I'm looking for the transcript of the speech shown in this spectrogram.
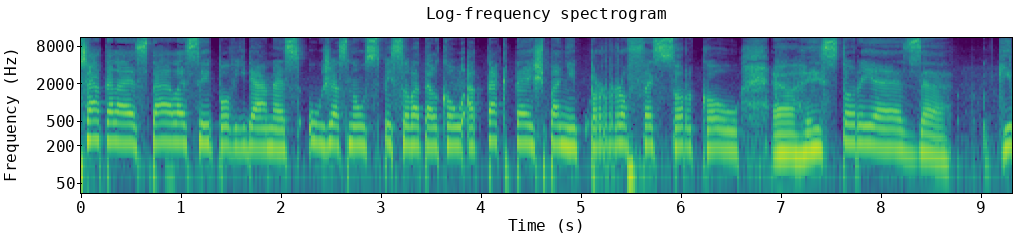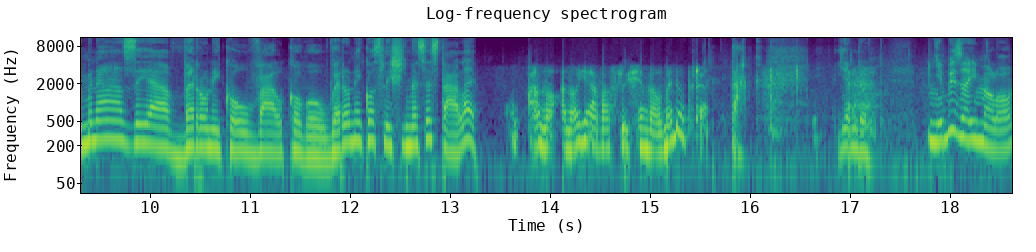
Přátelé, stále si povídáme s úžasnou spisovatelkou a taktéž paní profesorkou eh, historie z gymnázia Veronikou Válkovou. Veroniko, slyšíme se stále? Ano, ano, já vás slyším velmi dobře. Tak, Jendo. Mě by zajímalo,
